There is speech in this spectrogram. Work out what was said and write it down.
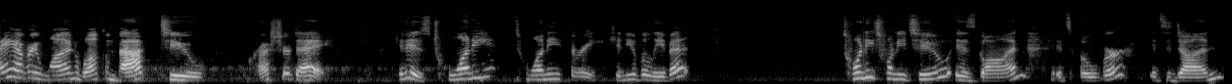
Hey everyone, welcome back to Crush Your Day. It is 2023. Can you believe it? 2022 is gone, it's over, it's done.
